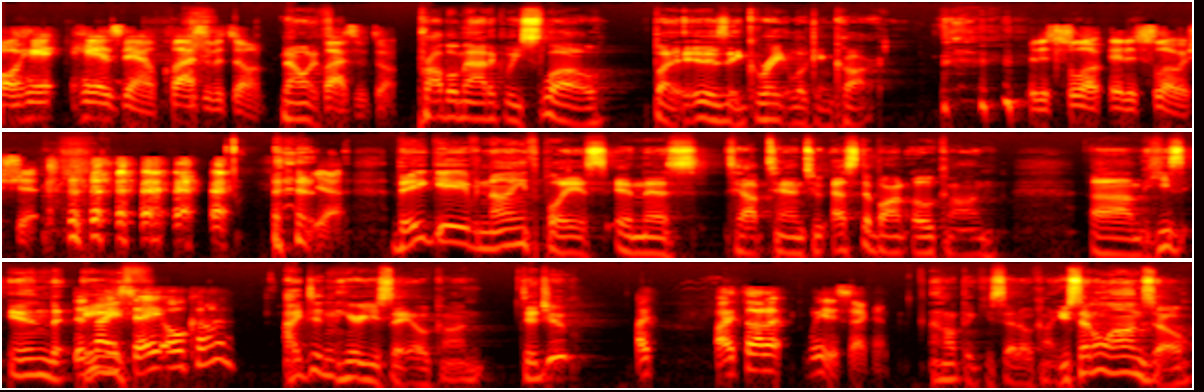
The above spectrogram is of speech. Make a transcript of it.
Oh, ha- hands down, class of its own. Now it's class of its own. problematically slow, but it is a great looking car. It is slow. It is slow as shit. yeah. They gave ninth place in this top 10 to Esteban Ocon. Um, he's in the Didn't I eighth. say Ocon? I didn't hear you say Ocon. Did you? I I thought. I, wait a second. I don't think you said Ocon. You said Alonso,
